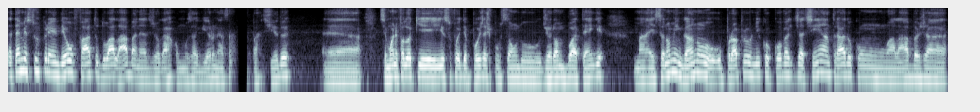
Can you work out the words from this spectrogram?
Até me surpreendeu o fato do Alaba né, de jogar como zagueiro nessa partida. É, Simone falou que isso foi depois da expulsão do Jerome Boateng, mas se eu não me engano, o próprio Nico Kovac já tinha entrado com o Alaba já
